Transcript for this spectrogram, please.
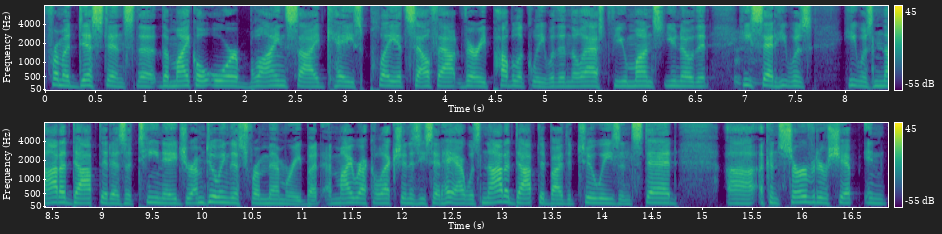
from a distance the, the Michael Oher blindside case play itself out very publicly within the last few months, you know that he mm-hmm. said he was he was not adopted as a teenager. I'm doing this from memory, but my recollection is he said, Hey, I was not adopted by the Tuohys. Instead, uh, a conservatorship in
